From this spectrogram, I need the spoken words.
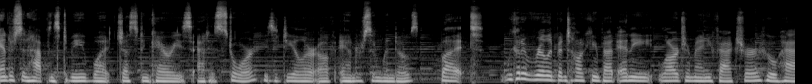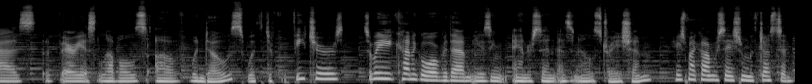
Andersen happens to be what Justin carries at his store. He's a dealer of Andersen windows, but we could have really been talking about any larger manufacturer who has various levels of windows with different features. So we kind of go over them using Andersen as an illustration. Here's my conversation with Justin.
